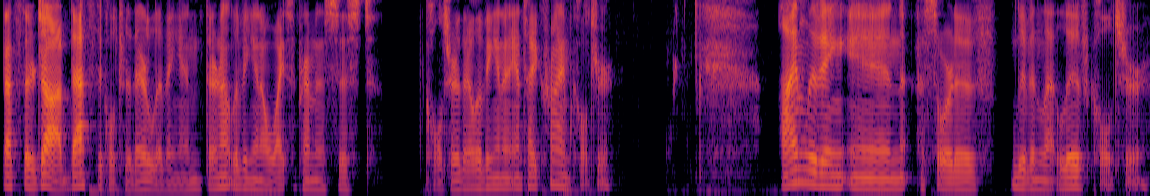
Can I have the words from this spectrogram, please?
that's their job. That's the culture they're living in. They're not living in a white supremacist culture, they're living in an anti crime culture. I'm living in a sort of live and let live culture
